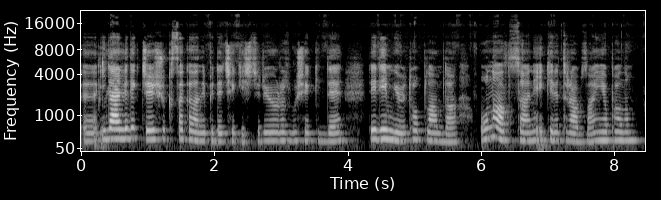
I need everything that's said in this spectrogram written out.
Ee, ilerledikçe şu kısa kalan ipi de çekiştiriyoruz bu şekilde. Dediğim gibi toplamda 16 tane ikili trabzan yapalım.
